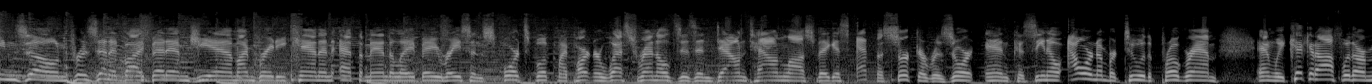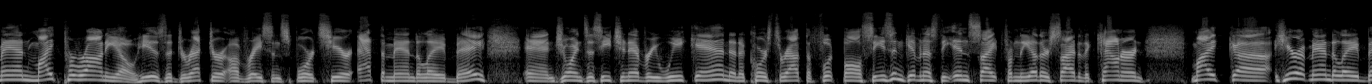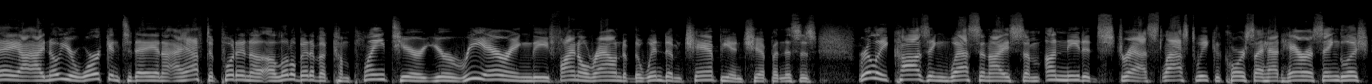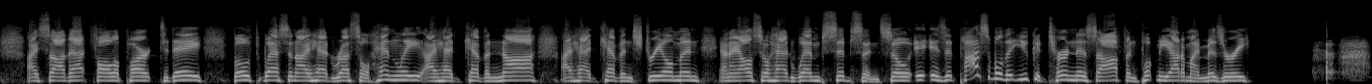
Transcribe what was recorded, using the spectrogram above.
Green Zone, presented by BetMGM. I'm Brady Cannon at the Mandalay Bay Race and Sportsbook. My partner Wes Reynolds is in downtown Las Vegas at the Circa Resort and Casino. Hour number two of the program, and we kick it off with our man Mike Piranio. He is the director of Race and Sports here at the Mandalay Bay, and joins us each and every weekend, and of course throughout the football season, giving us the insight from the other side of the counter. And Mike, uh, here at Mandalay Bay, I, I know you're working today, and I have to put in a, a little bit of a complaint here. You're re airing the final round of the Wyndham Championship, and this is really causing Wes and I some unneeded stress. Last week, of course, I had Harris English. I saw that fall apart. Today, both Wes and I had Russell Henley. I had Kevin Na. I had Kevin Streelman, and I also had Webb Simpson. So, is it possible that you could turn this off and put me out of my misery?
